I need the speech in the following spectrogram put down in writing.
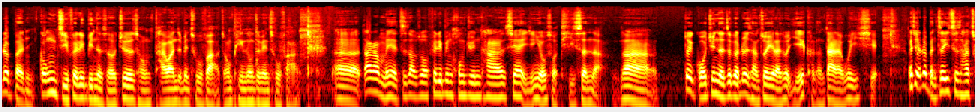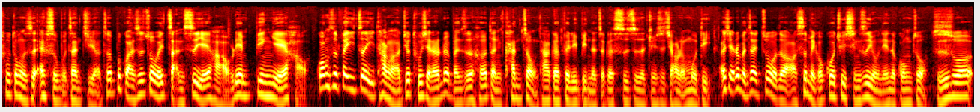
日本攻击菲律宾的时候，就是从台湾这边出发，从屏东这边出发。呃，当然我们也知道说，菲律宾空军它现在已经有所提升了。那对国军的这个日常作业来说，也可能带来威胁。而且日本这一次他出动的是 F 十五战机啊，这不管是作为展示也好，练兵也好，光是飞这一趟啊，就凸显了日本是何等看重他跟菲律宾的这个实质的军事交流目的。而且日本在做的啊，是美国过去行之有年的工作，只是说，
